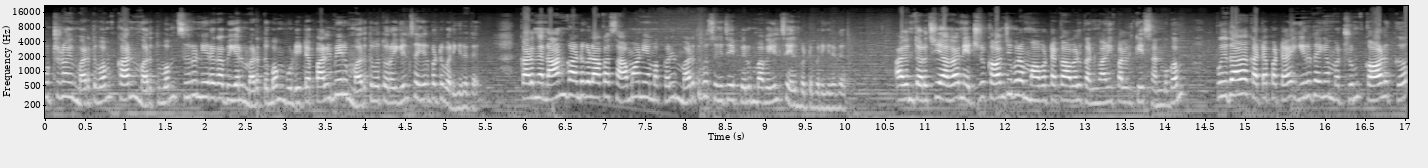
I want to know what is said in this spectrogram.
புற்றுநோய் மருத்துவம் கண் மருத்துவம் சிறுநீரகவியல் மருத்துவம் உள்ளிட்ட பல்வேறு மருத்துவத் துறையில் செயல்பட்டு வருகிறது. கடந்த நான்காண்டுகளாக சாமானிய மக்கள் மருத்துவ சிகிச்சை பெறும் வகையில் செயல்பட்டு வருகிறது. அதன் தொடர்ச்சியாக நேற்று காஞ்சிபுரம் மாவட்ட காவல் கண்காணிப்பாளர் கே. சண்முகம் புதிதாக கட்டப்பட்ட இருதயம் மற்றும் காலுக்கு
